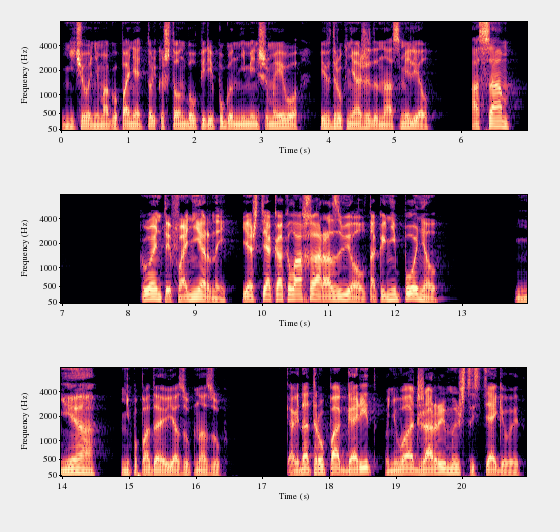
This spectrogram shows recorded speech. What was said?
Ничего не могу понять, только что он был перепуган не меньше моего и вдруг неожиданно осмелел. А сам... «Конь ты фанерный! Я ж тебя как лоха развел, так и не понял!» не не попадаю я зуб на зуб. Когда трупак горит, у него от жары мышцы стягивает.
